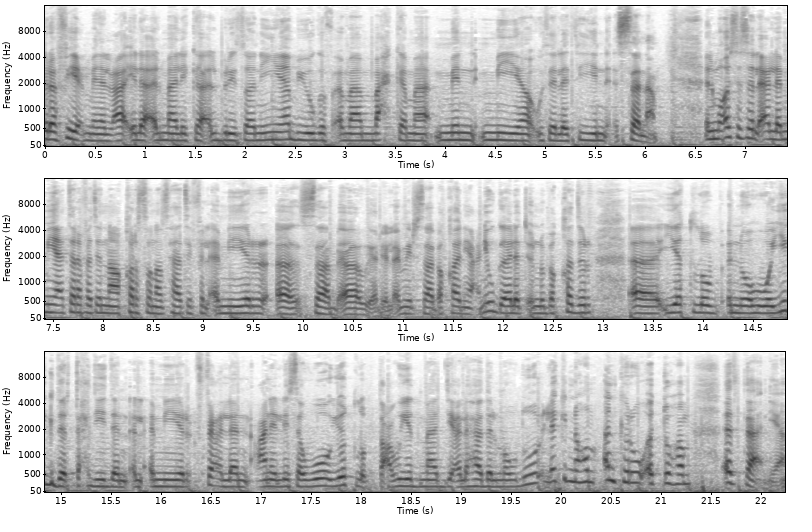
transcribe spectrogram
رفيع من العائلة المالكة البريطانية بيوقف أمام محكمة من 130 سنة. المؤسسة الإعلامية اعترفت أنها قرصنت هاتف الأمير سابقا يعني الأمير سابقا يعني وقالت إنه بقدر يطلب إنه هو يقدر تحديدا الأمير فعلا عن اللي سووه يطلب تعويض مادي على هذا الموضوع لكنهم أنكروا التهم الثانية.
